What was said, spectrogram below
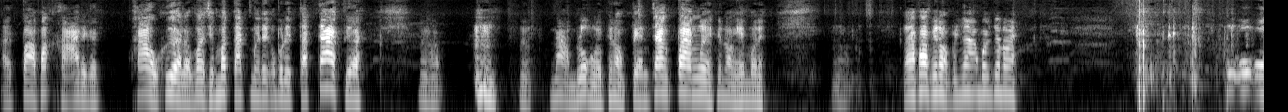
ไอ้ป้าพักขาเด็กก็เท้าเครื่อแล้วว่าจะมาตัดไม่ได้ก็บริตัดจ้ากเถื่อนะครับน้ำลงเลยพี่น้องแปลนจ้างปังเลยพี่น้องเห็นบ่เนี่ยนะพาพี่น้องไปย่างเบิ่งจังหน่อยโอ้โอ้โอ้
